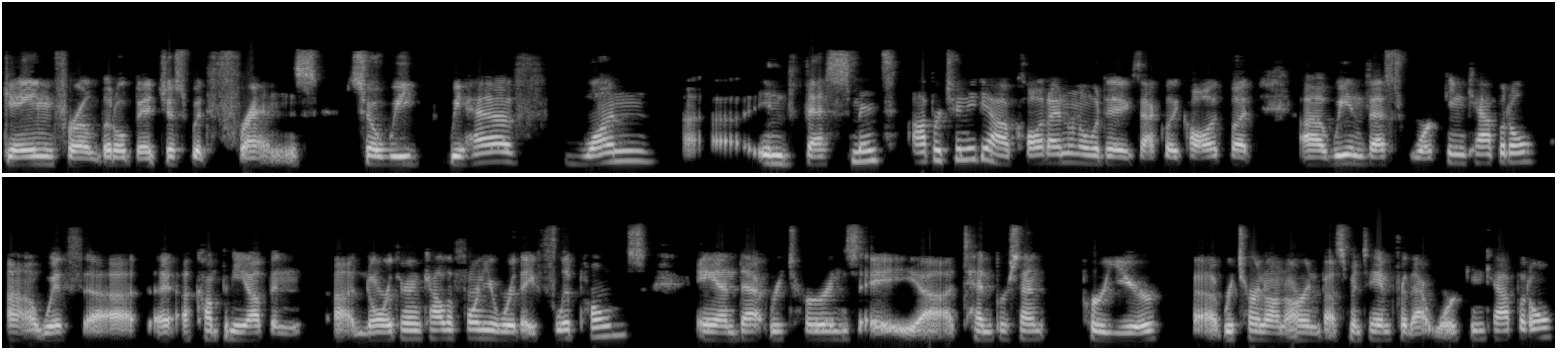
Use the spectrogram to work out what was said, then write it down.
game for a little bit, just with friends. So we we have one uh, investment opportunity. I'll call it. I don't know what to exactly call it, but uh, we invest working capital uh, with uh, a company up in uh, Northern California where they flip homes, and that returns a uh, ten percent per year return on our investment to him for that working capital.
